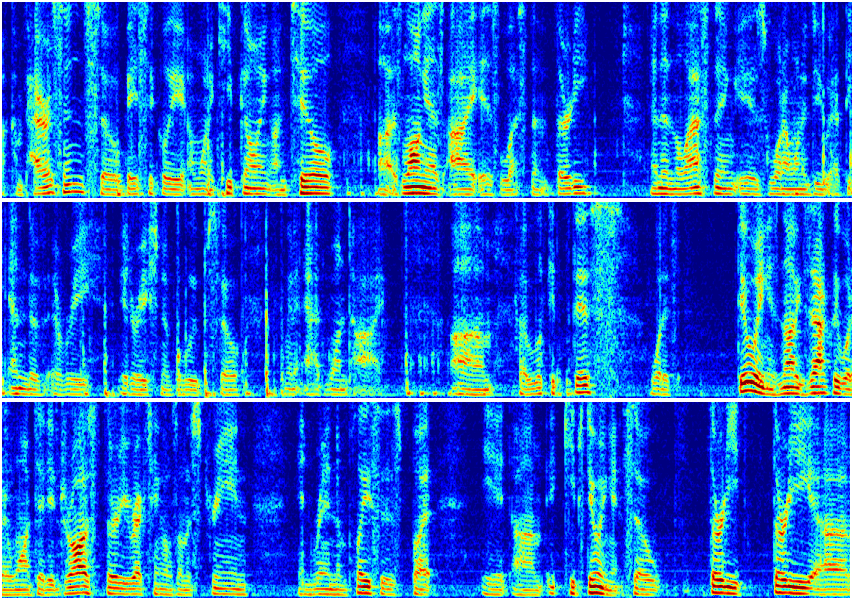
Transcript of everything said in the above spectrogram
a comparison, so basically I want to keep going until uh, as long as i is less than 30. And then the last thing is what I want to do at the end of every iteration of the loop. So I'm going to add 1 to i. Um, if I look at this, what it's doing is not exactly what I wanted. It draws 30 rectangles on the screen in random places, but it, um, it keeps doing it. So 30, 30 uh,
